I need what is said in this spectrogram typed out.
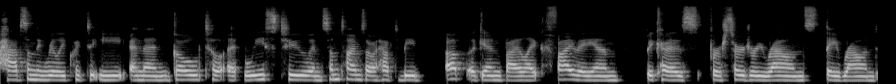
have something really quick to eat, and then go till at least 2. And sometimes I would have to be up again by like 5 a.m. because for surgery rounds, they round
